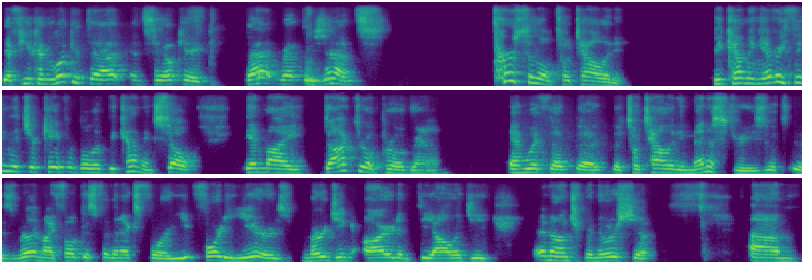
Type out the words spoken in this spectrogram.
If you can look at that and say, okay, that represents personal totality, becoming everything that you're capable of becoming. So in my doctoral program, and with the, the, the, totality ministries which is really my focus for the next four, 40 years merging art and theology and entrepreneurship. Um,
